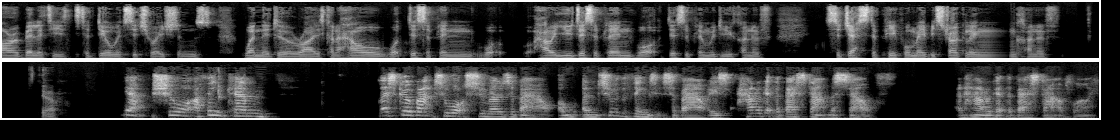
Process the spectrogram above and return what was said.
our abilities to deal with situations when they do arise? Kind of how what discipline what how are you disciplined? What discipline would you kind of suggest to people maybe struggling kind of? Yeah. Yeah sure. I think um let's go back to what sumo's about um, and two of the things it's about is how to get the best out of myself and how to get the best out of life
